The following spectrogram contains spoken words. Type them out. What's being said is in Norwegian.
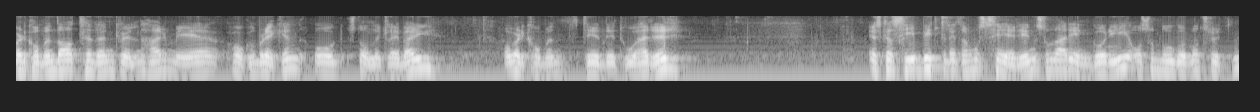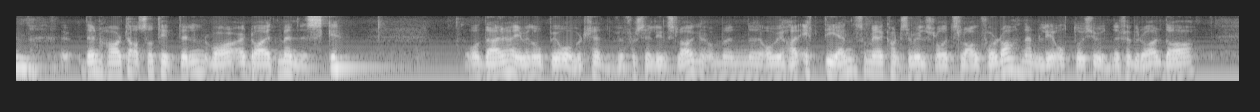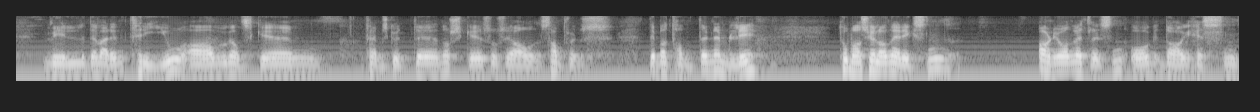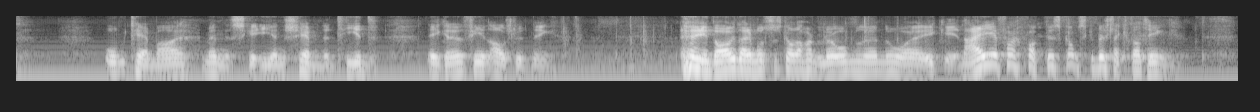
Velkommen da til den kvelden her med Håkon Bleken og Ståle Kleiberg. Og velkommen til de to herrer. Jeg skal si bitte litt om serien som dere inngår i, og som nå går mot slutten. Den har altså tittelen 'Hva er da et menneske?' Og Der er vi nå oppe i over 30 forskjellige innslag. Men, og vi har ett igjen som jeg kanskje vil slå et slag for, da, nemlig 28.2. Da vil det være en trio av ganske fremskutte norske sosial samfunnsdebattanter, nemlig Thomas Hylland Eriksen, Arne Johan Vettelsen og Dag Hessen om temaet 'mennesket i en skjebnetid'. Er ikke en fin avslutning. I dag derimot så skal det handle om noe ikke, Nei, faktisk ganske beslekta ting.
